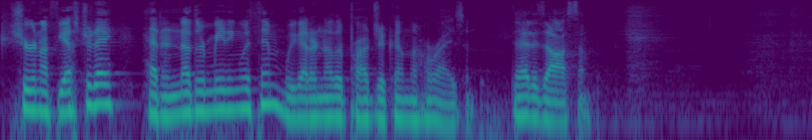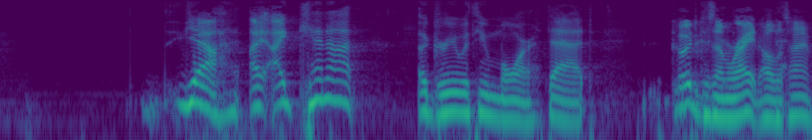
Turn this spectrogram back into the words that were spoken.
Sure enough yesterday had another meeting with him. We got another project on the horizon. That is awesome. Yeah, I, I cannot agree with you more that Good because I'm right all the time.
